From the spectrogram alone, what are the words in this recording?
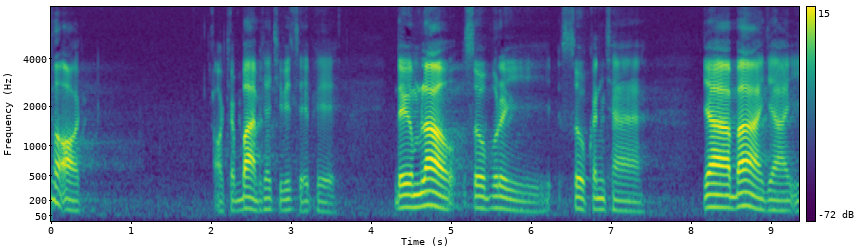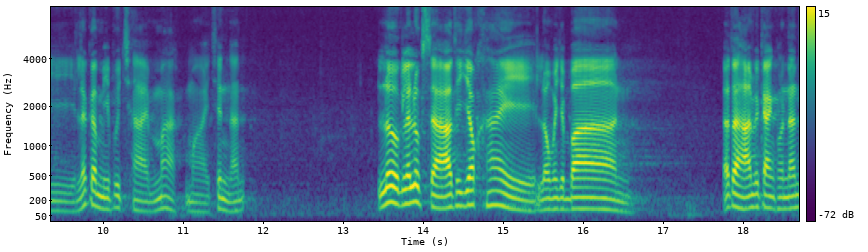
ก็ออก ออกจากบ้านไปใช้ชีวิตเสเพดื่มเหล้าสูบบุหรี่สูบกัญชา ยาบ้ายาอี แล้วก็มีผู้ชายมากมาย เช่นนั้น ลูกและลูกสาวที่ยกให้โรงพยาบาล และทหารบริการคนนั้น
